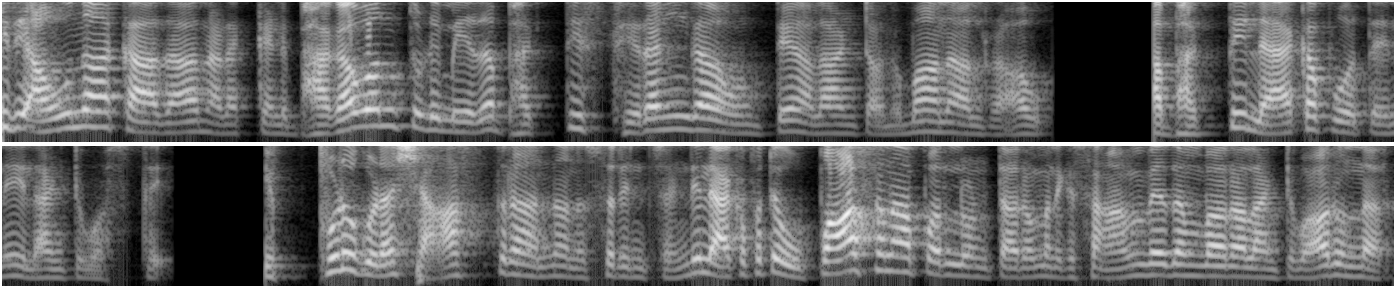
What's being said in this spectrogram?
ఇది అవునా కాదా? అని అడగండి. భగవంతుడి మీద భక్తి స్థిరంగా ఉంటే అలాంటి అనుమానాలు రావు. ఆ భక్తి లేకపోతేనే ఇలాంటివి వస్తాయి. ఎప్పుడు కూడా శాస్త్రాన్ని అనుసరించండి. లేకపోతే ఉపాసనా పరులు ఉంటారు. మనకి సామవేదం వారు అలాంటి వారు ఉన్నారు.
